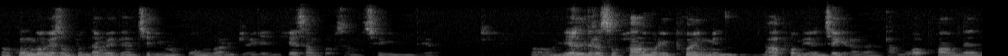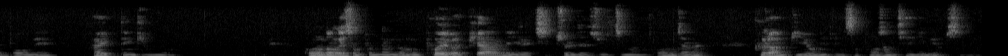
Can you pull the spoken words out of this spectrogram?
어, 공동훼손 분담에 대한 책임은 보험과는 별개인 해상법상의 책임인데요. 어, 예를 들어서 화물이 포획 및 납포 면책이라는 담보가 포함된 보험에 가입된 경우 공동훼손 분담금은 포획을 피하는 일에 지출될 수 있지만 보험자는 그러한 비용에 대해서 보상 책임이 없습니다.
